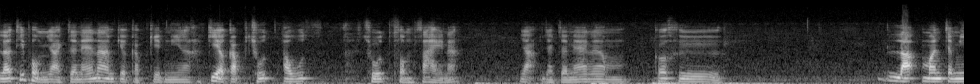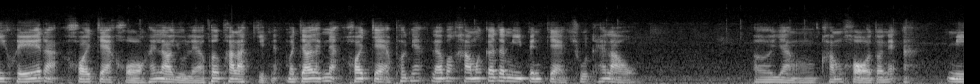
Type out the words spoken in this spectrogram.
แล้วที่ผมอยากจะแนะนำเกี่ยวกับเกมนี้นะครับเกี่ยวกับชุดอาวุธชุดสมใส่นะ อยากอยากจะแนะนำก็คือละมันจะมีเควสอะคอยแจกของให้เราอยู่แล้ว เพื่อภารกิจเนี่ยมันจะเนี่ยคอยแจกพวกเนี้ยแล้วบางครั้งมันก็จะมีเป็นแจกชุดให้เรา เอออย่างคำขอตอนเนี้ยมี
